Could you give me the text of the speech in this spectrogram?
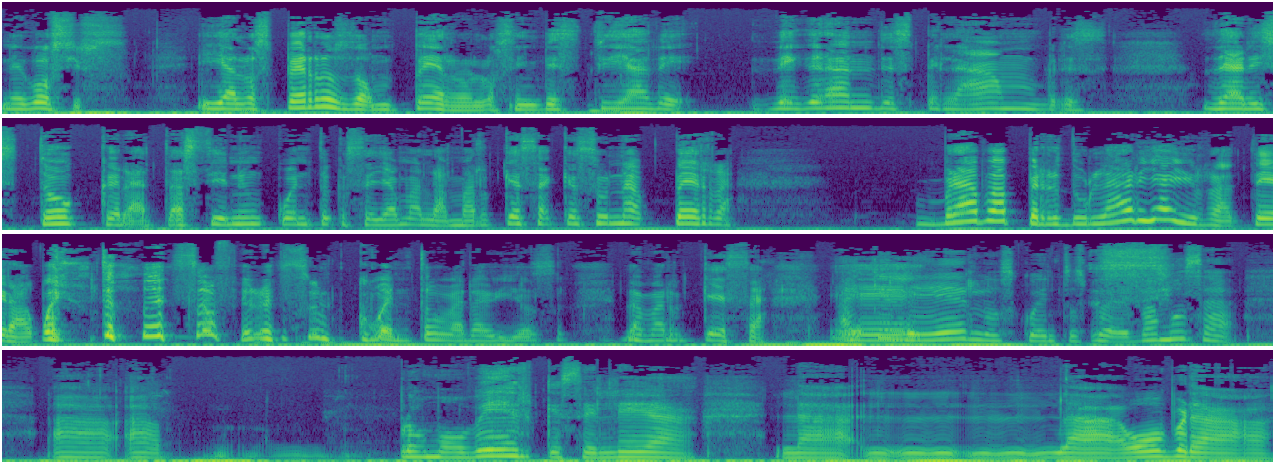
negocios y a los perros don perro, los investía de, de grandes pelambres, de aristócratas. Tiene un cuento que se llama La Marquesa, que es una perra brava, perdularia y ratera. Bueno, todo eso, pero es un cuento maravilloso, La Marquesa. Hay que eh, leer los cuentos, pues vamos a, a promover que se lea la, la obra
